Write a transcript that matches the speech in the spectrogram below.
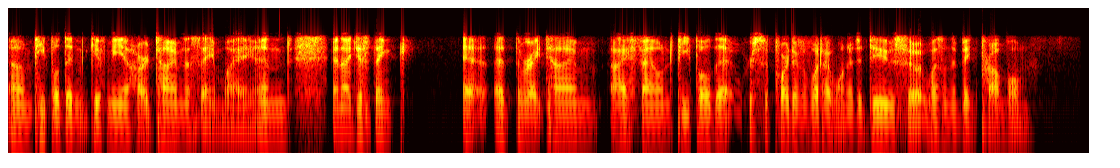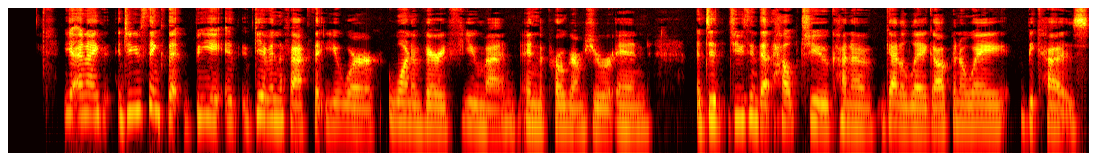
um, people didn't give me a hard time the same way, and and I just think at, at the right time I found people that were supportive of what I wanted to do, so it wasn't a big problem. Yeah, and I do you think that be given the fact that you were one of very few men in the programs you were in, did do you think that helped you kind of get a leg up in a way because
